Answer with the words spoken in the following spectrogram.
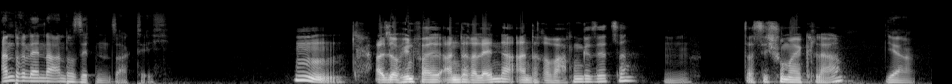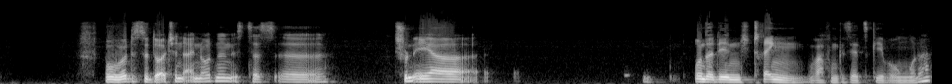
Andere Länder, andere Sitten, sagte ich. Hm. Also auf jeden Fall andere Länder, andere Waffengesetze. Hm. Das ist schon mal klar. Ja. Wo würdest du Deutschland einordnen? Ist das äh, schon eher unter den strengen Waffengesetzgebungen, oder?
